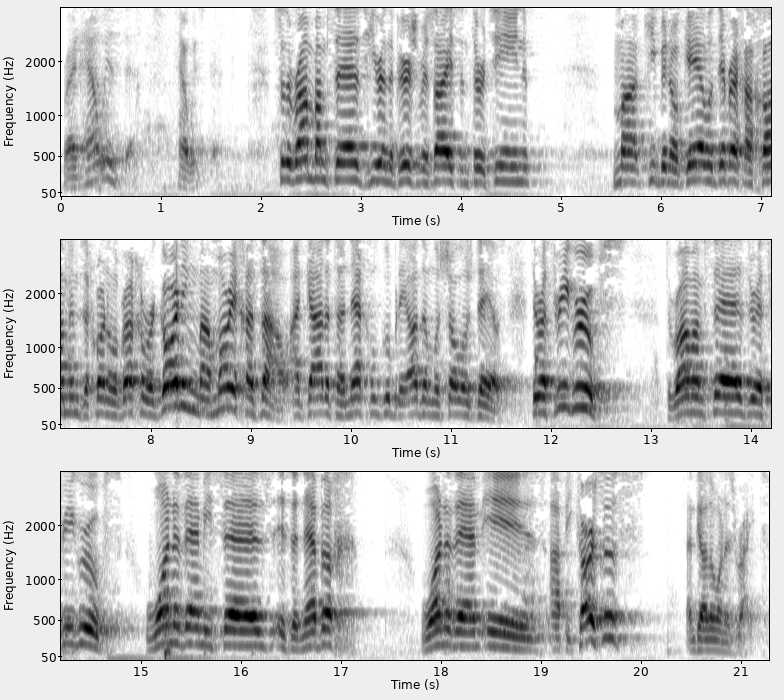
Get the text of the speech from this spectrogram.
Right? How is that? How is that? So the Rambam says here in the Pirush Mishnayos in 13, regarding Mamari Chazal. There are three groups. The Rambam says there are three groups. One of them, he says, is a Nebuch. One of them is Apikarsus, and the other one is right.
